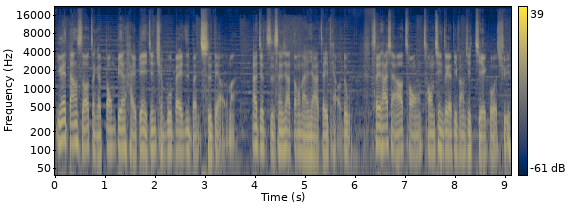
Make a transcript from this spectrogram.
因为当时候整个东边海边已经全部被日本吃掉了嘛，那就只剩下东南亚这一条路，所以他想要从重庆这个地方去接过去，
